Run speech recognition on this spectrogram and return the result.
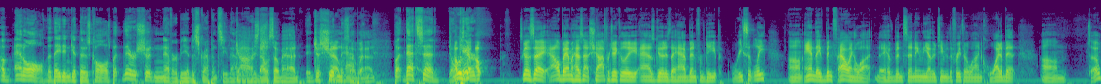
uh, at all that they didn't get those calls. But there should never be a discrepancy that Gosh, large. that was so bad. it just shouldn't so happen. bad. But that said, don't I was care. go- I was going to say Alabama has not shot particularly as good as they have been from deep recently, um, and they've been fouling a lot. They have been sending the other team to the free throw line quite a bit. Um, so,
